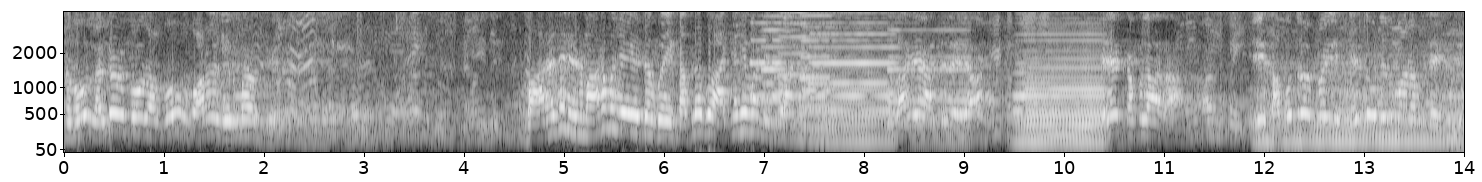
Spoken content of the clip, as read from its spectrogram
మనము లంకకు పోదాము వారద నిర్మాణం చేయాలి. భారత నిర్మాణము చేయుటకు ఈ కపులకు ఆజ్ఞనివ్వండి స్వామి. అలాగే ఆంజనేయ ఏ కపలారా ఈ సముద్రంపై సేతు నిర్మాణం చేయండి.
